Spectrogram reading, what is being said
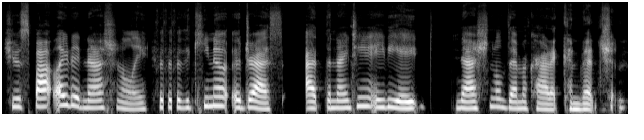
She was spotlighted nationally for the keynote address at the 1988 National Democratic Convention.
